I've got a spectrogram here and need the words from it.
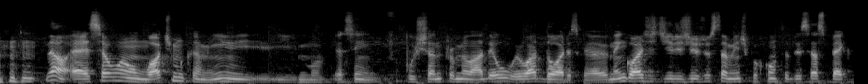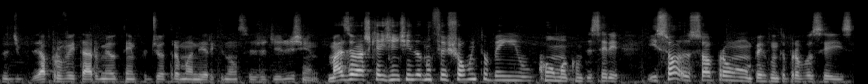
Não, esse é um, um ótimo caminho e, e, assim, puxando pro meu lado, eu, eu adoro isso, cara. Eu nem gosto de dirigir justamente por conta desse aspecto de aproveitar o meu tempo de outra maneira que não seja dirigindo. Mas eu acho que a gente ainda não fechou muito bem o como aconteceria. E só, só para uma pergunta para vocês,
